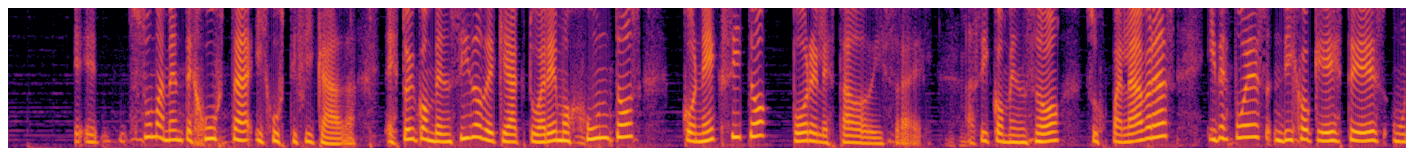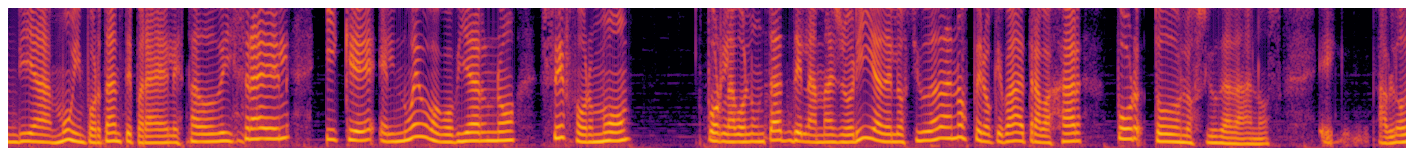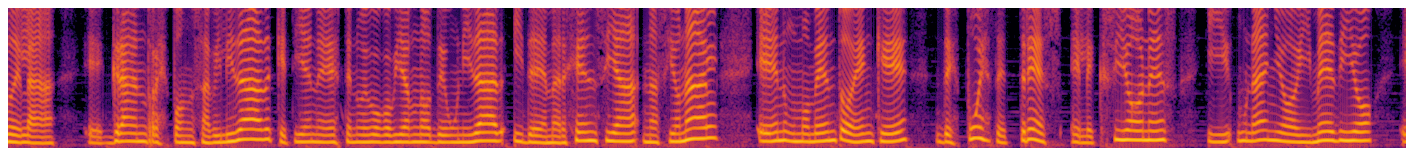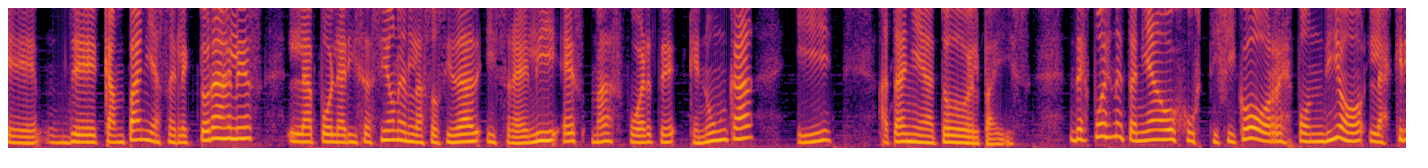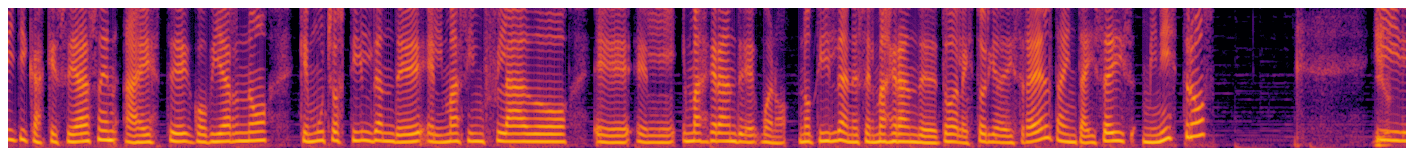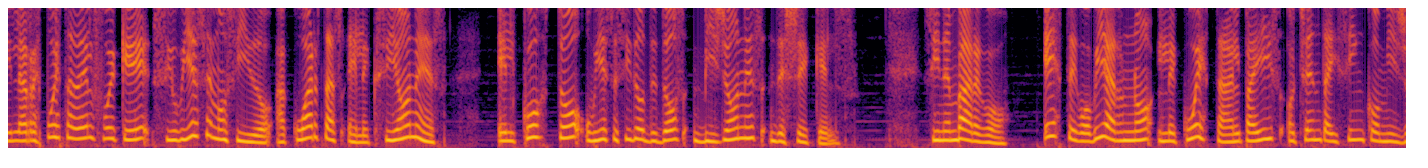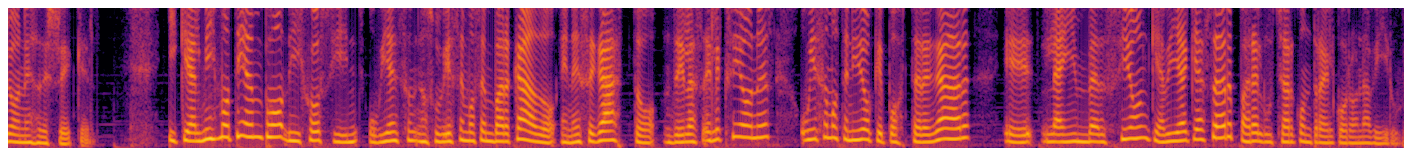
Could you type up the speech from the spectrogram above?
eh, eh, sumamente justa y justificada. Estoy convencido de que actuaremos juntos con éxito por el Estado de Israel. Así comenzó sus palabras y después dijo que este es un día muy importante para el Estado de Israel y que el nuevo gobierno se formó por la voluntad de la mayoría de los ciudadanos, pero que va a trabajar por todos los ciudadanos. Eh, habló de la eh, gran responsabilidad que tiene este nuevo gobierno de unidad y de emergencia nacional en un momento en que después de tres elecciones y un año y medio eh, de campañas electorales, la polarización en la sociedad israelí es más fuerte que nunca y atañe a todo el país. Después Netanyahu justificó o respondió las críticas que se hacen a este gobierno que muchos tildan de el más inflado, eh, el más grande, bueno, no tildan, es el más grande de toda la historia de Israel, 36 ministros. Y la respuesta de él fue que si hubiésemos ido a cuartas elecciones, el costo hubiese sido de 2 billones de shekels. Sin embargo, este gobierno le cuesta al país 85 millones de shekel. Y que al mismo tiempo dijo, si hubiese- nos hubiésemos embarcado en ese gasto de las elecciones, hubiésemos tenido que postergar eh, la inversión que había que hacer para luchar contra el coronavirus.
